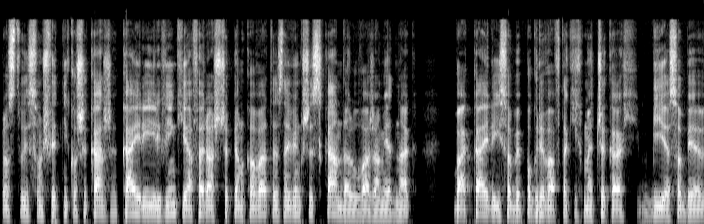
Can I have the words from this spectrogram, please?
prostu są świetni koszykarze. Kyrie Irving i afera szczepionkowa to jest największy skandal, uważam jednak bo jak Kyrie sobie pogrywa w takich meczykach, bije sobie,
